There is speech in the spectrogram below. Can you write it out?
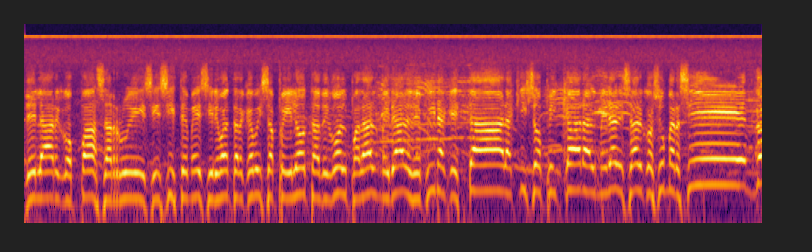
De largo pasa Ruiz. Insiste Messi. Levanta la cabeza. Pelota de gol para Almerares. De Pina que está. La quiso picar. Almerares arco a su merced. ¡Gol!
